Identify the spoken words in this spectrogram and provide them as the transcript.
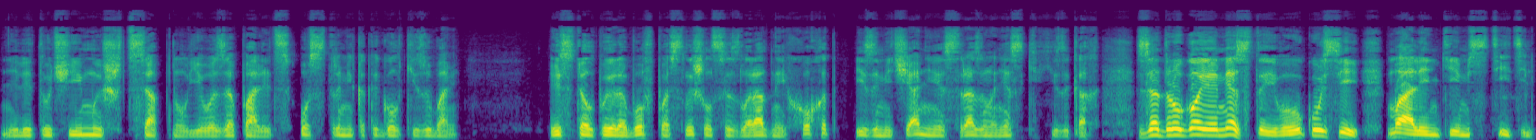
Нелетучий мышь цапнул его за палец острыми, как иголки, зубами. Из толпы рабов послышался злорадный хохот и замечание сразу на нескольких языках. «За другое место его укуси, маленький мститель!»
